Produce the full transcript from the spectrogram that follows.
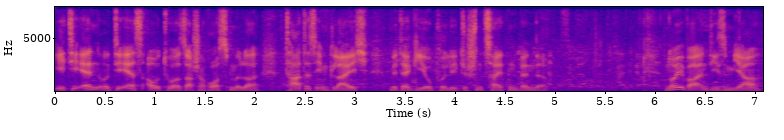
ETN und DS-Autor Sascha Rossmüller tat es ihm gleich mit der geopolitischen Zeitenwende. Neu war in diesem Jahr,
